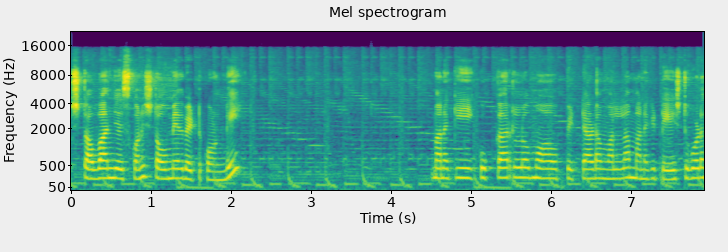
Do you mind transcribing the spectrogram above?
స్టవ్ ఆన్ చేసుకొని స్టవ్ మీద పెట్టుకోండి. మనకి కుక్కర్లో పెట్టడం వల్ల మనకి టేస్ట్ కూడా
